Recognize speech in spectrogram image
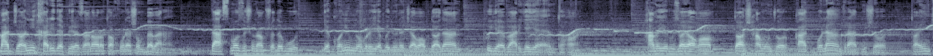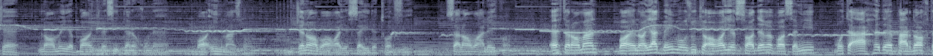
مجانی خرید پیرزنا رو تا خونشون ببرن. دستمزدشون هم شده بود یک کنیم نمره بدون جواب دادن توی برگه امتحان. همه روزای آقام داشت همونجور قد بلند رد می‌شد تا اینکه نامه بانک رسید در خونه با این مضمون. جناب آقای سعید ترفی سلام علیکم. احتراما با عنایت به این موضوع که آقای صادق قاسمی متعهد پرداخت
